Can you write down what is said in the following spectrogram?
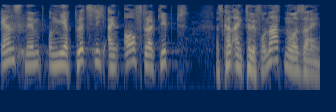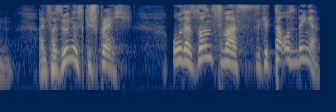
ernst nimmt und mir plötzlich einen Auftrag gibt, es kann ein Telefonat nur sein, ein Versöhnungsgespräch oder sonst was. Es gibt tausend Dinge.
